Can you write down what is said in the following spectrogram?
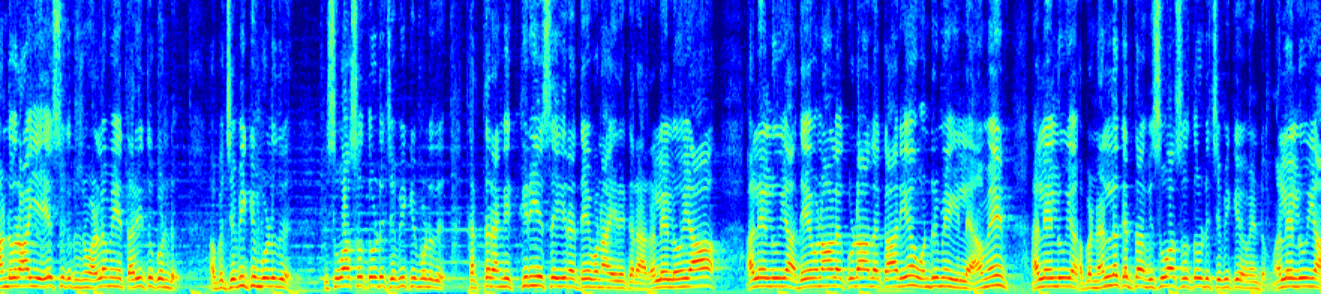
ஆண்டவராகிய இயேசு கிருஷ்ணன் வல்லமையை தரித்து கொண்டு அப்போ ஜெபிக்கும் பொழுது விசுவாசத்தோடு ஜெபிக்கும் பொழுது கர்த்தர் அங்கே கிரிய செய்கிற தேவனாக இருக்கிறார். அலே லூயா அலே லூயா தேவனால கூடாத காரியம் ஒன்றுமே இல்லை. அமென் அலே லூயா அப்போ நல்ல கர்த்தா விசுவாசத்தோடு ஜெபிக்க வேண்டும். அலே லூயா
